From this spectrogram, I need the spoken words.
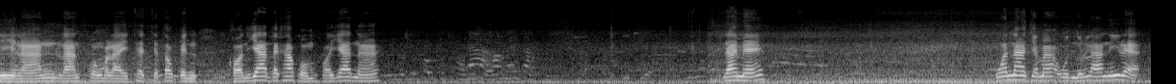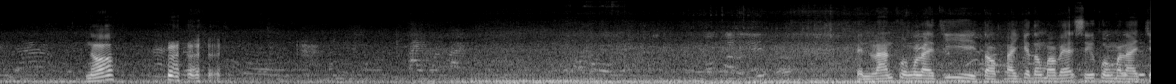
นี่ร้านร้านพวงมาลัยถ้าจะต้องเป็นขออนุญาตนะครับผมขออนุญาตนะ ได้ไหมว่าน่าจะมาอุดหนุนร้านนี้แหละ เนาะเป็นร้านพวงมาลัยที่ต่อไปก็ต้องมาแวะซื้อพวงมาลัยแจ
